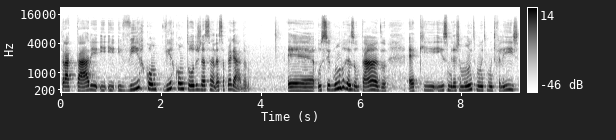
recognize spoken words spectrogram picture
tratar e, e, e vir, com, vir com todos nessa, nessa pegada. É, o segundo resultado é que, e isso me deixa muito, muito, muito feliz,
